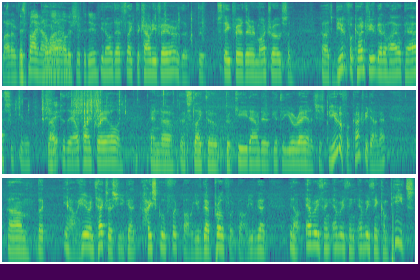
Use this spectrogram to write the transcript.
lot of There's probably not a Going lot of other shit to do. you know that's like the county fair, the the state fair there in Montrose, and uh, it's a beautiful country. You've got Ohio Pass, you know, Right. out to the Alpine Trail, and and uh, that's like the the key down to get to Ouray, and it's just beautiful country down there. Um, but you know, here in Texas, you've got high school football, you've got pro football, you've got, you know, everything, everything, everything competes,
